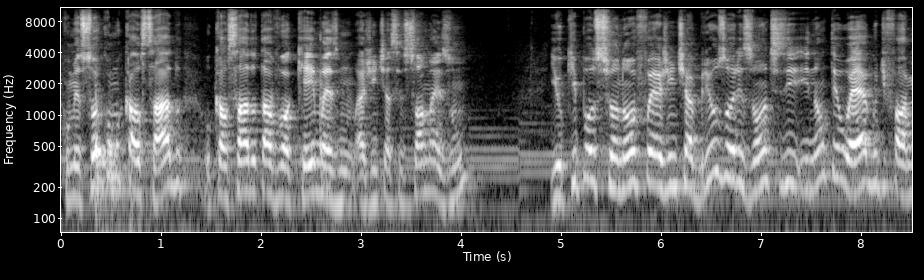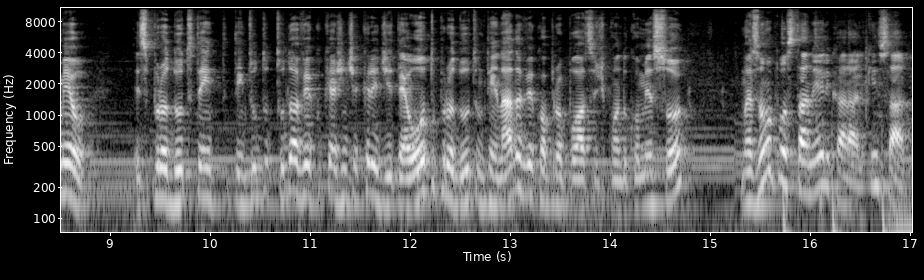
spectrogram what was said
Começou como calçado, o calçado tava ok, mas a gente ia ser só mais um. E o que posicionou foi a gente abrir os horizontes e, e não ter o ego de falar, meu, esse produto tem, tem tudo, tudo a ver com o que a gente acredita. É outro produto, não tem nada a ver com a proposta de quando começou. Mas vamos apostar nele, caralho, quem sabe?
